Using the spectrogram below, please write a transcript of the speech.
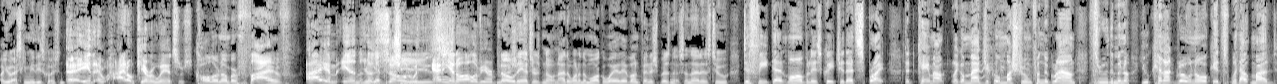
Are you asking me these questions? Uh, either, I don't care who answers. Caller number five. I am in You a zone with any and all of your impressions. No, the answer is no. Neither one of them walk away. They have unfinished business, and that is to defeat that marvelous creature, that sprite that came out like a magical mushroom from the ground through the manure. You cannot grow an orchid without mud.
